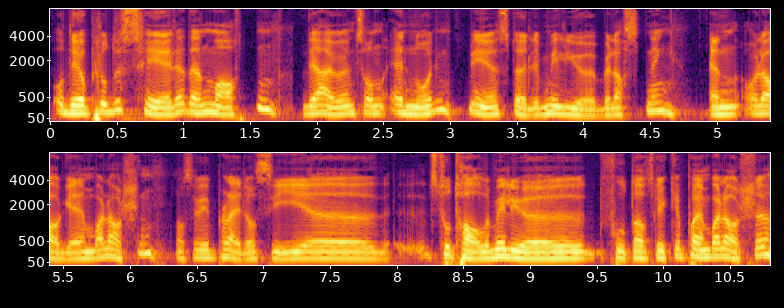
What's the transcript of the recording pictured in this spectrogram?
Og det å produsere den maten, det er jo en sånn enormt mye større miljøbelastning enn å lage emballasjen. Altså Vi pleier å si eh, totale miljøfotavtrykket på emballasje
